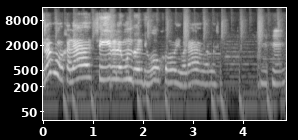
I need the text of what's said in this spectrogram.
no, pues ojalá seguir en el mundo del dibujo, igualado o algo así.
